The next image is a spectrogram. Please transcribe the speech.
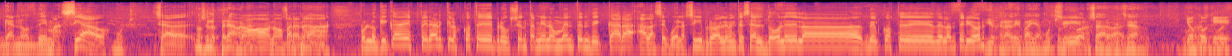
ganó demasiado. Mucho. O sea, No se lo esperaban. no, ¿eh? no, se para nada. Por lo que cabe esperar que los costes de producción también aumenten de cara a la secuela. Sí, probablemente sea el doble de la, del coste de, del anterior. Y ojalá les vaya mucho Sí, mejor. O sea, que sea Y ojo que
